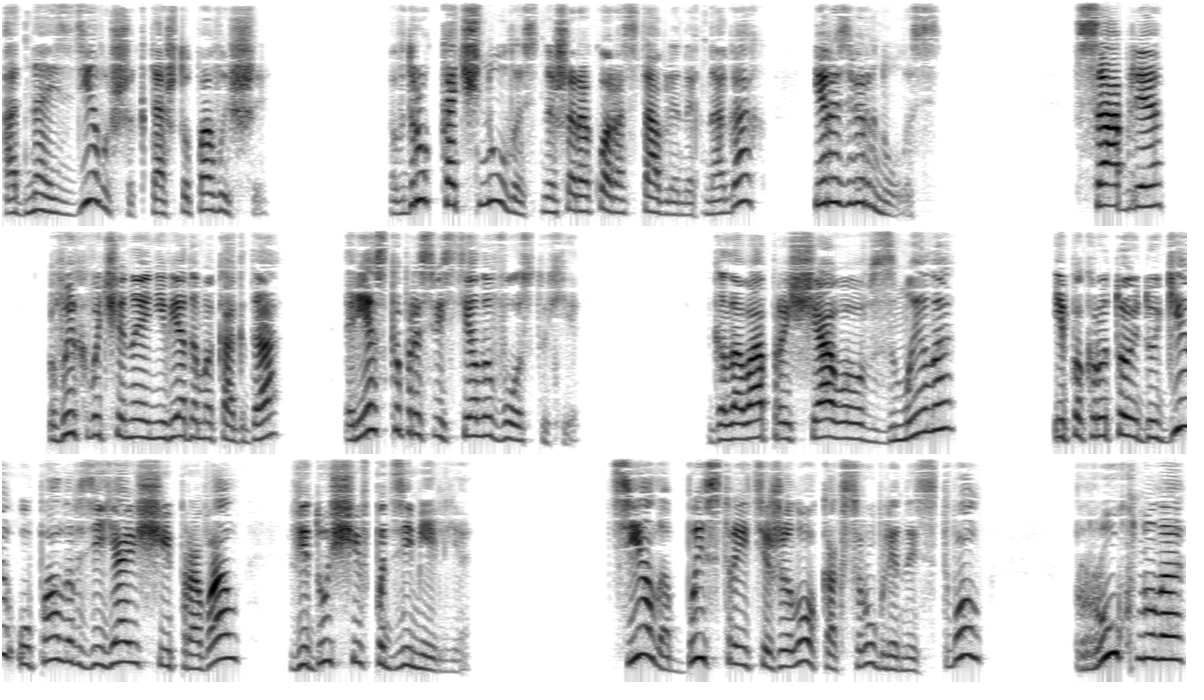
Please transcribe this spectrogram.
Одна из девушек, та, что повыше, вдруг качнулась на широко расставленных ногах и развернулась. Сабля, выхваченная неведомо когда, резко просвистела в воздухе. Голова прыщавого взмыла и по крутой дуге упала в зияющий провал, ведущий в подземелье. Тело, быстро и тяжело, как срубленный ствол, рухнуло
